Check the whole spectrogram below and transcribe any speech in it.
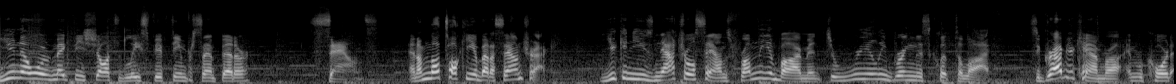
you know what would make these shots at least 15% better? Sounds. And I'm not talking about a soundtrack. You can use natural sounds from the environment to really bring this clip to life. So grab your camera and record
